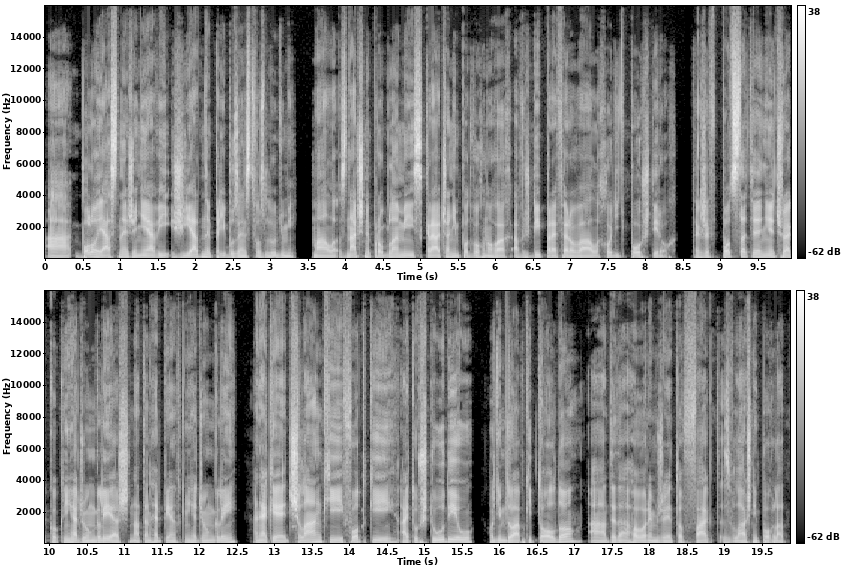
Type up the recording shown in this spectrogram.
a bolo jasné, že nejaví žiadne príbuzenstvo s ľuďmi. Mal značné problémy s kráčaním po dvoch nohách a vždy preferoval chodiť po štyroch. Takže v podstate niečo ako kniha džungli až na ten happy end v knihe džungli a nejaké články, fotky, aj tú štúdiu hodím do apky Toldo a teda hovorím, že je to fakt zvláštny pohľad.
